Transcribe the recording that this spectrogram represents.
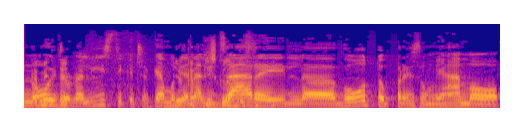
noi giornalisti che cerchiamo di analizzare il voto presumiamo,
